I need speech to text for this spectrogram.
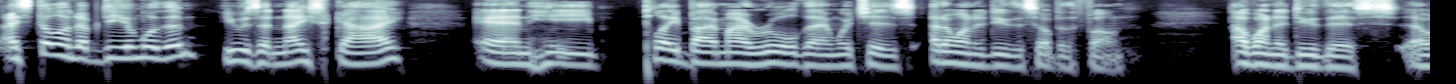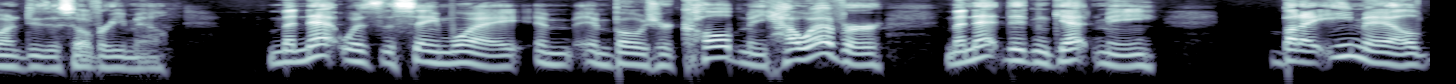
I still ended up dealing with him. He was a nice guy and he played by my rule then, which is I don't want to do this over the phone. I want to do this. I want to do this over email. Manette was the same way and, in Bossier, called me. However, Manette didn't get me, but I emailed.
